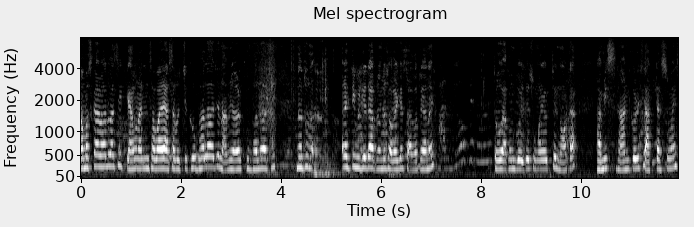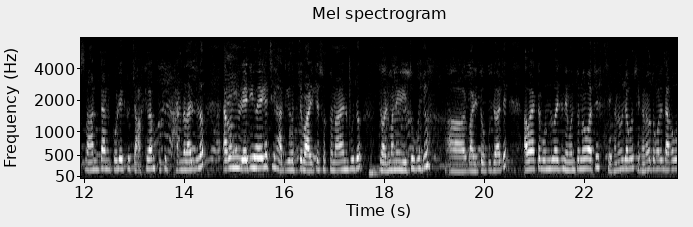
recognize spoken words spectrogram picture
নমস্কার ভালো আছি কেমন আছেন সবাই? আশা করছি খুব ভালো আছেন আমি আর খুব ভালো আছি। নতুন আরেকটি ভিডিওতে আপনাদের সবাইকে স্বাগত জানাই। তো এখন গড়িতে সময় হচ্ছে নটা। আমি স্নান করেছি আটটার সময়, স্নান টান করে একটু চা খেলাম, প্রচুর ঠান্ডা লাগছিল। এখন রেডি হয়ে গেছি, আজকে হচ্ছে বাড়িতে সত্যনারায়ণ পুজো, জজমানের ঋতু পুজো। আর বাড়িতেও পুজো আছে। আবার একটা বন্ধু বাড়িতে নেমন্তন্নও আছে। সেখানেও যাব, সেখানেও তোমাদের দেখাবো,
